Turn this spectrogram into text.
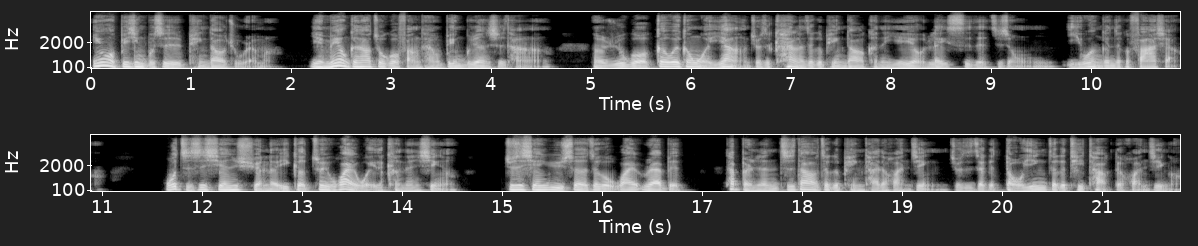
因为我毕竟不是频道主人嘛，也没有跟他做过访谈，我并不认识他。那如果各位跟我一样，就是看了这个频道，可能也有类似的这种疑问跟这个发想，我只是先选了一个最外围的可能性啊，就是先预设这个 White Rabbit。他本人知道这个平台的环境，就是这个抖音这个 TikTok 的环境哦，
